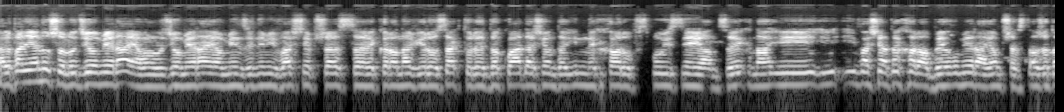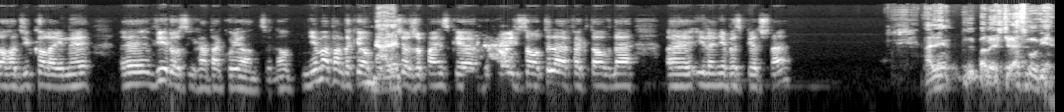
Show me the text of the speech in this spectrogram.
No ale panie Januszu, ludzie umierają. Ludzie umierają między innymi właśnie przez e, koronawirusa, który dokłada się do innych chorób współistniejących. No i, i, i właśnie na te choroby umierają przez to, że dochodzi kolejny e, wirus ich atakujący. No, nie ma pan takiego no, poczucia, ale... że pańskie wypowiedzi są o tyle efektowne, e, ile niebezpieczne? Ale panu jeszcze raz mówię,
